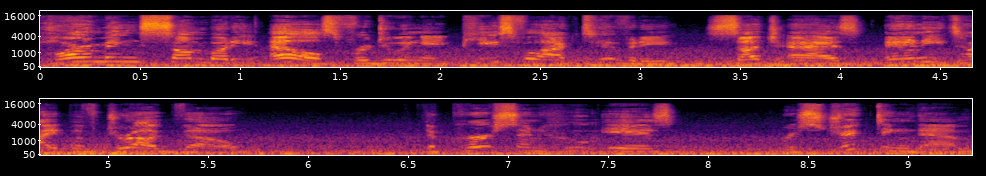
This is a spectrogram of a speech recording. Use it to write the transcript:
Harming somebody else for doing a peaceful activity, such as any type of drug, though, the person who is restricting them,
